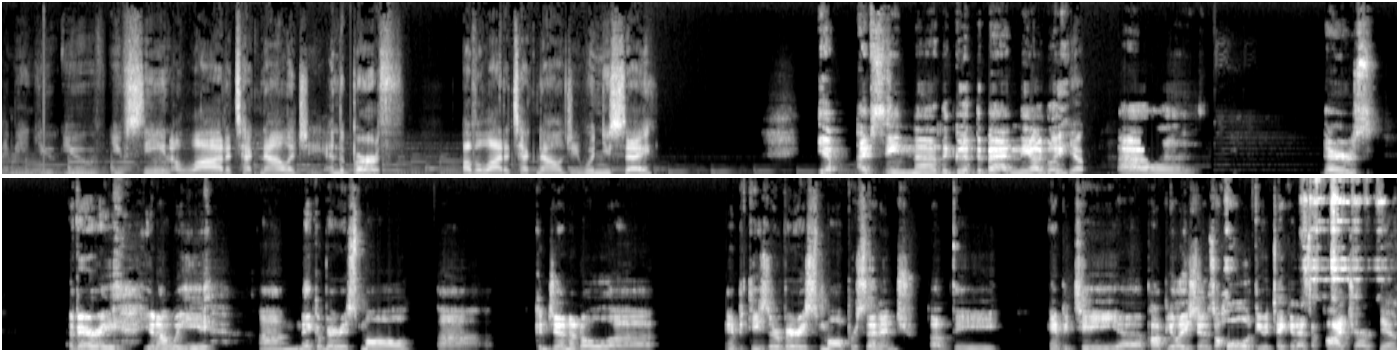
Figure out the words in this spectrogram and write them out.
I mean, you you you've seen a lot of technology and the birth of a lot of technology, wouldn't you say? Yep, I've seen uh, the good, the bad, and the ugly. Yep. Uh, there's a very, you know, we um, make a very small uh, congenital uh, amputees are a very small percentage of the amputee uh, population as a whole. If you would take it as a pie chart, yeah,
